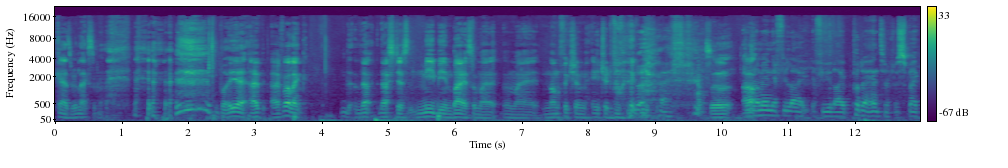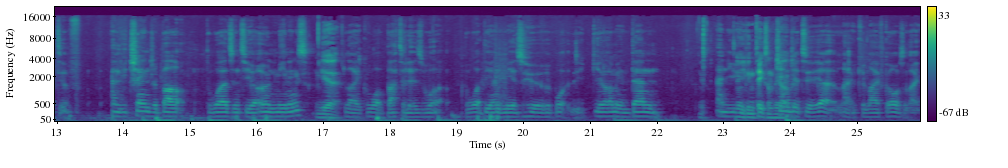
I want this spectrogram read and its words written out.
guys, relax. But yeah, I, I felt like th- that that's just me being biased from my my non-fiction hatred. view. uh, I mean, if you like, if you like, put it into perspective, and you change about the words into your own meanings, yeah, like what battle is, what what the enemy is, who, what you know what I mean, then, and you, you can take something change it to yeah, like your life goals, like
